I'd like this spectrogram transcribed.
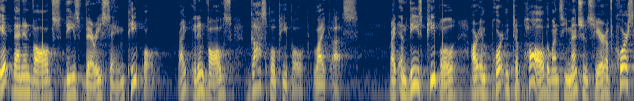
It then involves these very same people right? It involves gospel people like us, right? And these people are important to Paul, the ones he mentions here. Of course,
